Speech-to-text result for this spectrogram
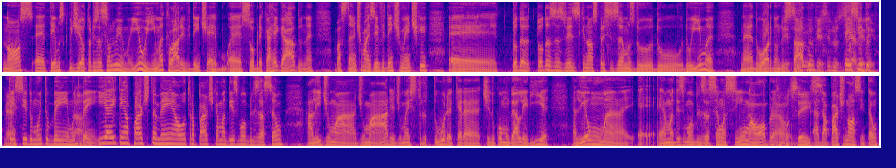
Nós é, temos que pedir autorização do IMA. E o IMA, claro, evidente, é, é sobrecarregado, né? Bastante, mas evidentemente que é, toda, todas as vezes que nós precisamos do, do, do IMA, né? Do órgão do tem Estado, sido, tem, sido, tem, sido, tem sido muito bem, muito ah. bem. E aí tem a parte também, a outra parte que é uma desmobilização ali de uma, de uma área, de uma estrutura que era tido como galeria. Ali é uma, é, é uma desmobilização, assim, uma obra... De vocês? Da parte nossa. Então,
